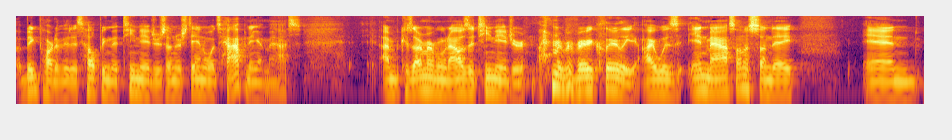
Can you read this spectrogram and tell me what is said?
a big part of it is helping the teenagers understand what's happening at mass. I'm, because I remember when I was a teenager, I remember very clearly. I was in mass on a Sunday, and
